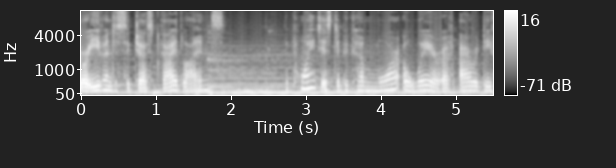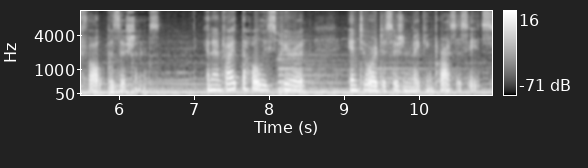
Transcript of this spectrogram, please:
or even to suggest guidelines. The point is to become more aware of our default positions and invite the Holy Spirit into our decision making processes.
